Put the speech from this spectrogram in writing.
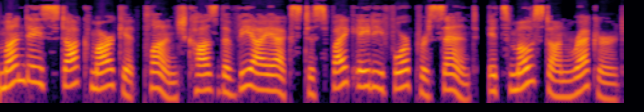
Monday's stock market plunge caused the VIX to spike 84%, its most on record.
